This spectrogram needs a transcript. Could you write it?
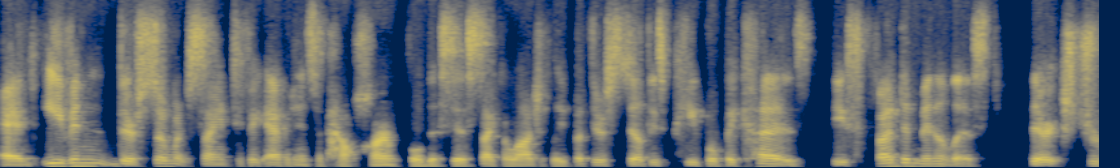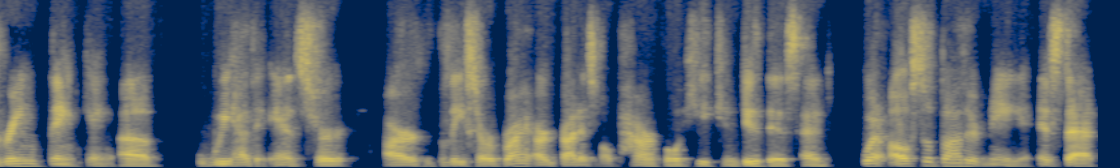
And even there's so much scientific evidence of how harmful this is psychologically, but there's still these people because these fundamentalists, their extreme thinking of we have the answer, our beliefs are right, our God is all powerful, he can do this. And what also bothered me is that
